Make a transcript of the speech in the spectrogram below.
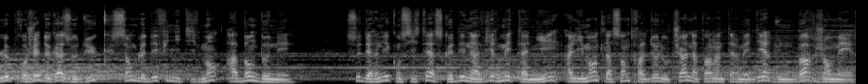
Le projet de gazoduc semble définitivement abandonné. Ce dernier consistait à ce que des navires méthaniers alimentent la centrale de Luciana par l'intermédiaire d'une barge en mer.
